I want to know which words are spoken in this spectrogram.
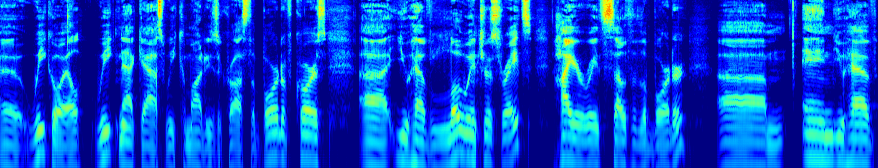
uh, weak oil, weak nat gas, weak commodities across the board, of course. Uh, you have low interest rates, higher rates south of the border. Um, and you have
